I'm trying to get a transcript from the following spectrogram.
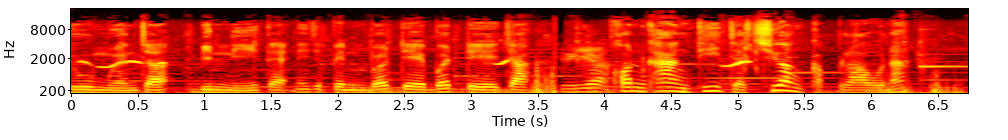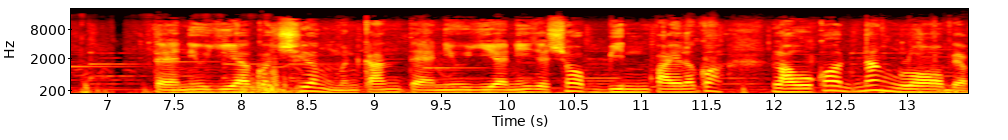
ดูเหมือนจะบินหนี แต่นี่จะเป็น Birthday Birthday จะนิวเยียค่อนข้างที่จะเชื่องกับเรานะ แต่ New Year ก็เชื่องเหมือนกัน แต่ New Year นี้จะชอบบินไปแล้วก็เราก็นั่งรอแบบ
